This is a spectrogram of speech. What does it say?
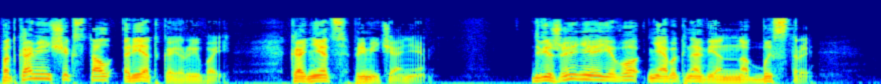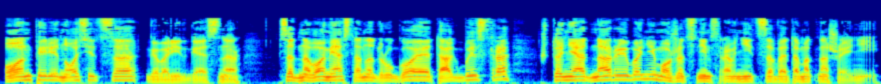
подкаменщик стал редкой рыбой. Конец примечания. Движения его необыкновенно быстры. Он переносится, говорит Гесснер, с одного места на другое так быстро, что ни одна рыба не может с ним сравниться в этом отношении.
